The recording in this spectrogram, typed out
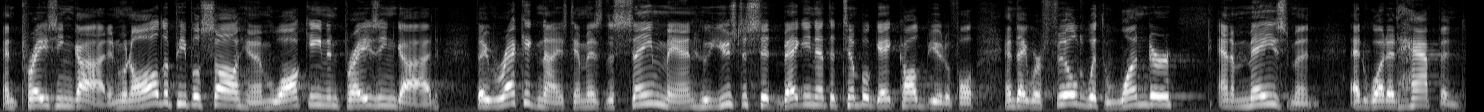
and praising God. And when all the people saw him walking and praising God, they recognized him as the same man who used to sit begging at the temple gate called Beautiful, and they were filled with wonder and amazement at what had happened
